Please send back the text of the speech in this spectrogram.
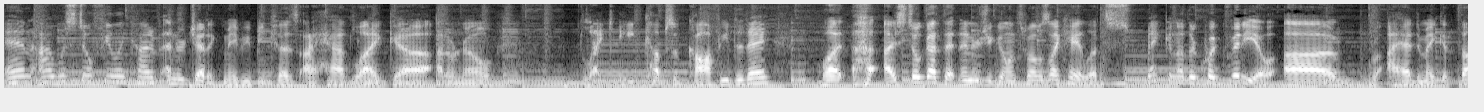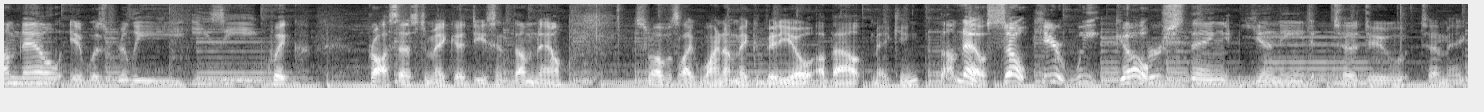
And I was still feeling kind of energetic, maybe because I had like, uh, I don't know, like eight cups of coffee today, but I still got that energy going. So I was like, hey, let's make another quick video. Uh, I had to make a thumbnail. It was really easy, quick process to make a decent thumbnail. So I was like, why not make a video about making thumbnails? So here we go. First thing you need to do to make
